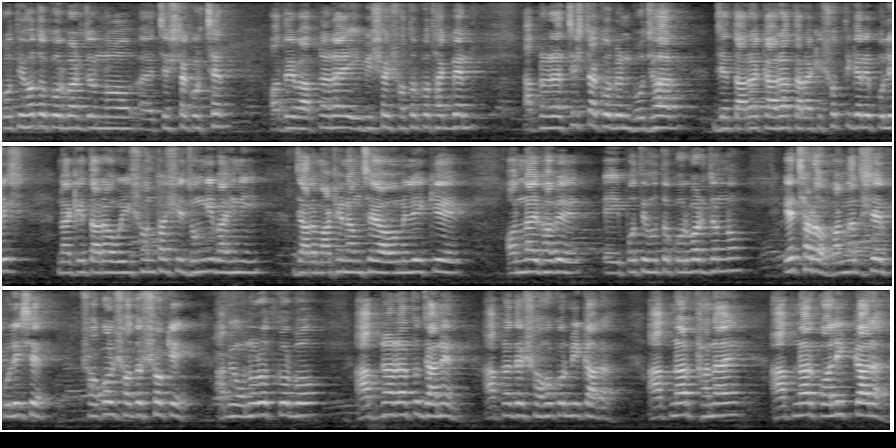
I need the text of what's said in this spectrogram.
প্রতিহত করবার জন্য চেষ্টা করছেন। অতএব আপনারা এই বিষয়ে সতর্ক থাকবেন। আপনারা চেষ্টা করবেন বোঝার যে তারা কারা, তারা কি সত্যিকারের পুলিশ, নাকি তারা ওই সন্ত্রাসী জঙ্গি বাহিনী যারা মাঠে নামছে আওয়ামী লীগকে অন্যায়ভাবে এই প্রতিহত করবার জন্য। এছাড়াও বাংলাদেশের পুলিশের সকল সদস্যকে আমি অনুরোধ করব, আপনারা তো জানেন, আপনাদের সহকর্মী কারা? আপনার থানায় আপনার কলিগ কারা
